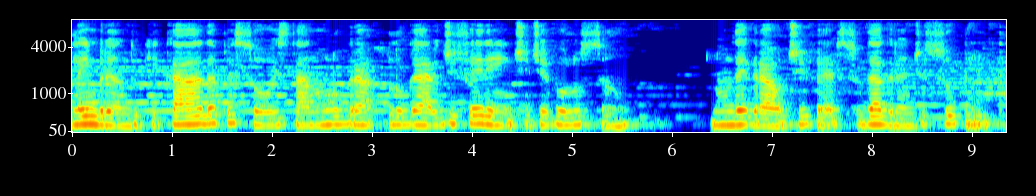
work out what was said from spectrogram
Lembrando que cada pessoa está num lugar, lugar diferente de evolução, num degrau diverso da grande subida.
